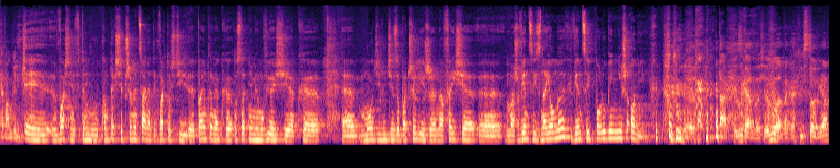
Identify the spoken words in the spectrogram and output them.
ewangeliczne. Yy, właśnie w tym kontekście przemycania tych wartości, e, pamiętam jak ostatnio mi mówiłeś, jak e, e, młodzi ludzie zobaczyli, że na fejsie e, masz więcej znajomych, więcej polubień niż oni. tak, zgadza się. Była taka historia.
